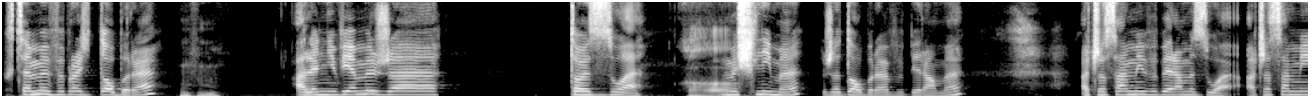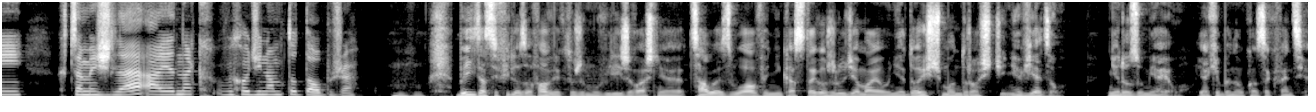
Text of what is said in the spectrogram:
chcemy wybrać dobre, ale nie wiemy, że to jest złe. A, Myślimy, że dobre wybieramy, a czasami wybieramy złe, a czasami chcemy źle, a jednak wychodzi nam to dobrze. Byli tacy filozofowie, którzy mówili, że właśnie całe zło wynika z tego, że ludzie mają nie dość mądrości, nie wiedzą, nie rozumieją, jakie będą konsekwencje.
